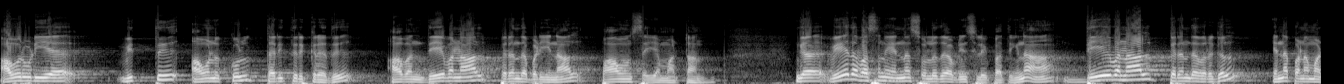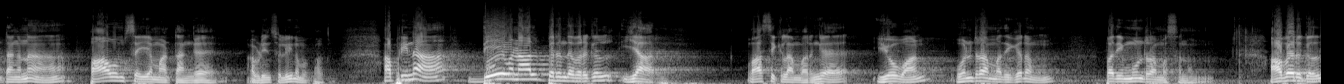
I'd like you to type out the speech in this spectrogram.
அவருடைய வித்து அவனுக்குள் தரித்திருக்கிறது. அவன் தேவனால் பிறந்தபடியினால் பாவம் செய்ய மாட்டான். இங்கே வேத வசனம் என்ன சொல்லுது அப்படின்னு சொல்லி பார்த்தீங்கன்னா தேவனால் பிறந்தவர்கள் என்ன பண்ண மாட்டாங்கன்னா பாவம் செய்ய மாட்டாங்க அப்படின்னு சொல்லி நம்ம பார்க்கணும். அப்படின்னா தேவனால் பிறந்தவர்கள் யார்? வாசிக்கலாம் பாருங்க. யோவான் ஒன்றாம் அதிகாரம் பதிமூன்றாம் வசனம். அவர்கள்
